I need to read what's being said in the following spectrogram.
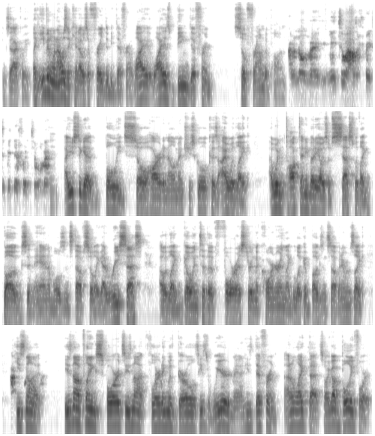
Exactly. Like even when I was a kid, I was afraid to be different. Why? Why is being different so frowned upon? I don't know, man. Me too. I was afraid to be different too, man. I used to get bullied so hard in elementary school because I would like I wouldn't talk to anybody. I was obsessed with like bugs and animals and stuff. So like at recess, I would like go into the forest or in the corner and like look at bugs and stuff. And everyone was like, "He's not. He's not playing sports. He's not flirting with girls. He's weird, man. He's different. I don't like that." So I got bullied for it.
